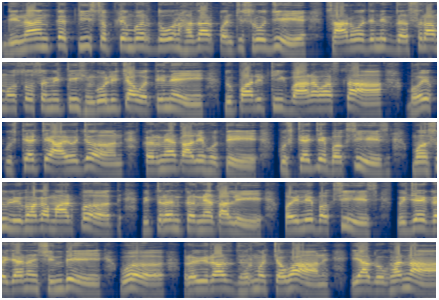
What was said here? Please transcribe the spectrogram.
दिनांक तीस सप्टेंबर दोन हजार पंचवीस रोजी सार्वजनिक दसरा महोत्सव समिती हिंगोलीच्या वतीने दुपारी ठीक बारा वाजता भव्य कुस्त्याचे आयोजन करण्यात आले होते. कुस्त्याचे बक्षीस महसूल विभागामार्फत वितरण करण्यात आले. पहिले बक्षीस विजय गजानन शिंदे व रविराज धर्म चव्हाण या दोघांना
